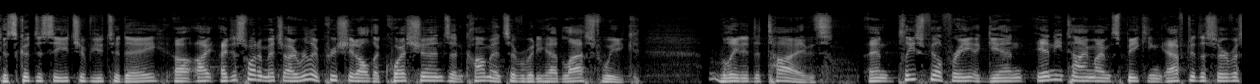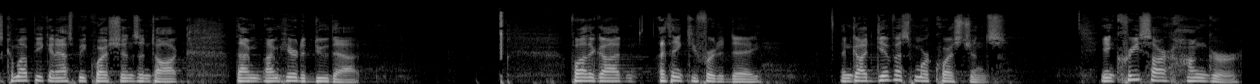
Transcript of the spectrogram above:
It's good to see each of you today. Uh, I, I, just want to mention I really appreciate all the questions and comments everybody had last week related to tithes. And please feel free, again, anytime I'm speaking after the service, come up, you can ask me questions and talk. I'm, I'm here to do that. Father God, I thank you for today. And God, give us more questions. Increase our hunger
